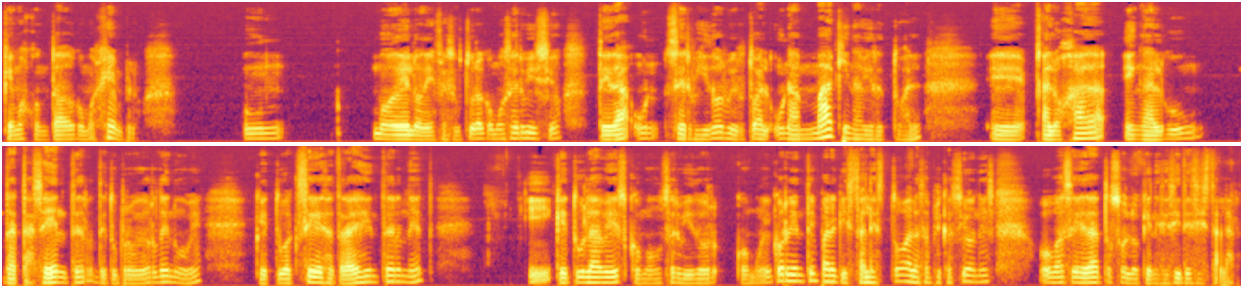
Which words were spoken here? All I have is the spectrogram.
que hemos contado como ejemplo. Un modelo de infraestructura como servicio te da un servidor virtual, una máquina virtual eh, alojada en algún data center de tu proveedor de nube que tú accedes a través de internet y que tú la ves como un servidor común y corriente para que instales todas las aplicaciones o base de datos o lo que necesites instalar.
